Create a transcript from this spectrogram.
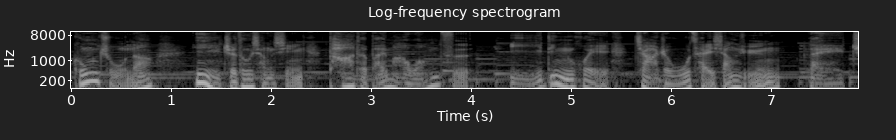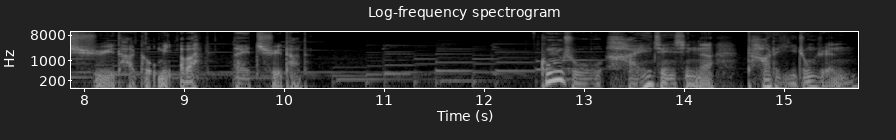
公主呢，一直都相信她的白马王子一定会驾着五彩祥云来娶她狗命啊，不，来娶她的。公主还坚信呢，她的意中人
